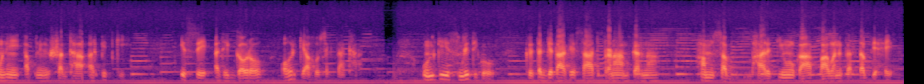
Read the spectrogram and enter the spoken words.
उन्हें अपनी श्रद्धा अर्पित की। इससे अधिक गौरव और क्या हो सकता था? उनकी स्मृति को कृतज्ञता के साथ प्रणाम करना हम सब भारतीयों का पावन कर्तव्य है।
